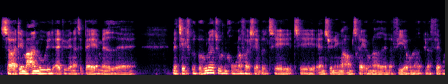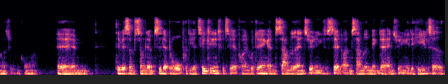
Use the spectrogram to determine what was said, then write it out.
Så det er meget muligt, at vi vender tilbage med, øh, med tilskud på 100.000 kroner for eksempel til, til ansøgninger om 300 eller 400 eller 500.000 kroner. Øhm, det vil som, som nævnt tidligere bero på de her tildelingskriterier på en vurdering af den samlede ansøgning i sig selv og den samlede mængde af ansøgninger i det hele taget.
